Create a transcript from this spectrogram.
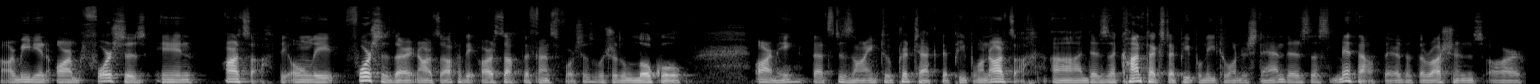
Armenian armed forces in Artsakh. The only forces that are in Artsakh are the Artsakh Defense Forces, which are the local army that's designed to protect the people in Artsakh. Uh, there's a context that people need to understand. There's this myth out there that the Russians are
